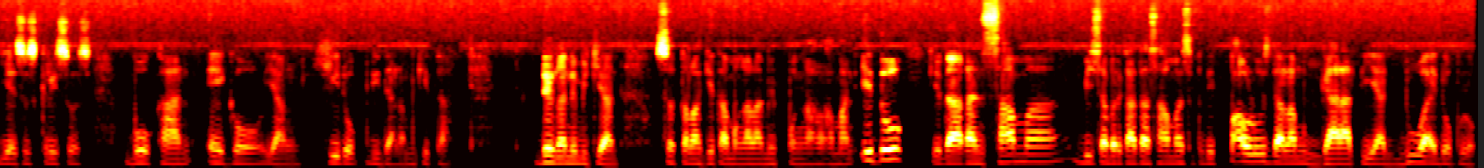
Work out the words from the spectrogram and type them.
Yesus Kristus, bukan ego yang hidup di dalam kita. Dengan demikian, setelah kita mengalami pengalaman itu, kita akan sama, bisa berkata sama seperti Paulus dalam Galatia 2:20.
